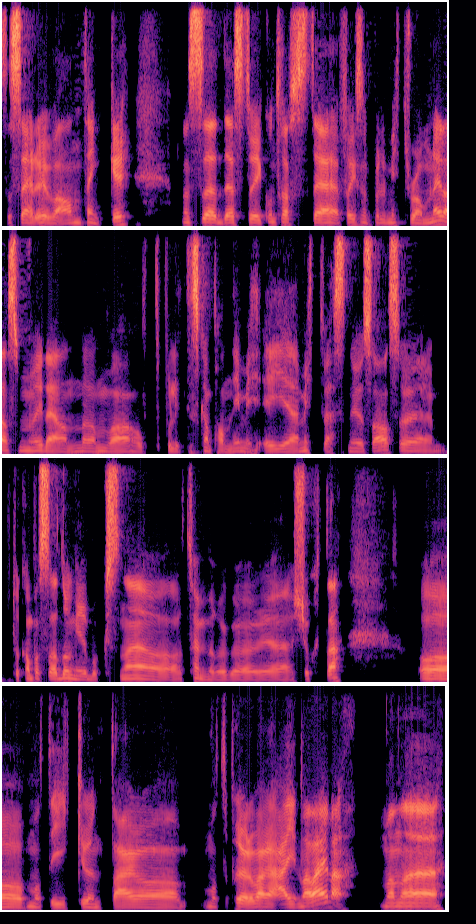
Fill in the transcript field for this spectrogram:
så ser du hva han tenker. Mens det står i kontrast til f.eks. Mitt Romney, da, som det han, han var holdt politisk kampanje i, eh, Midtvesten i USA, så eh, tok han på seg dongeribuksene og tømmerhoggerskjorte. Og på en måte gikk rundt der og måtte prøve å være en av dem. Men uh,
